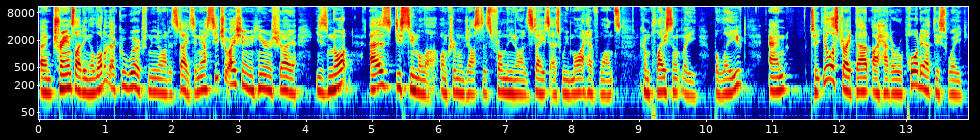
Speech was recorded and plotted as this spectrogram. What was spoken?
and translating a lot of that good work from the United States. And our situation here in Australia is not as dissimilar on criminal justice from the United States as we might have once complacently believed. And to illustrate that, I had a report out this week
